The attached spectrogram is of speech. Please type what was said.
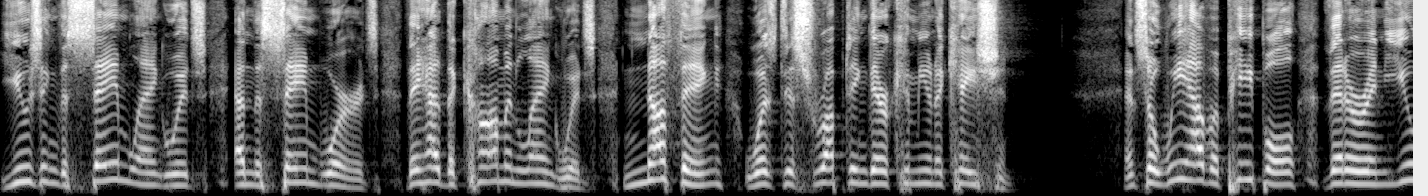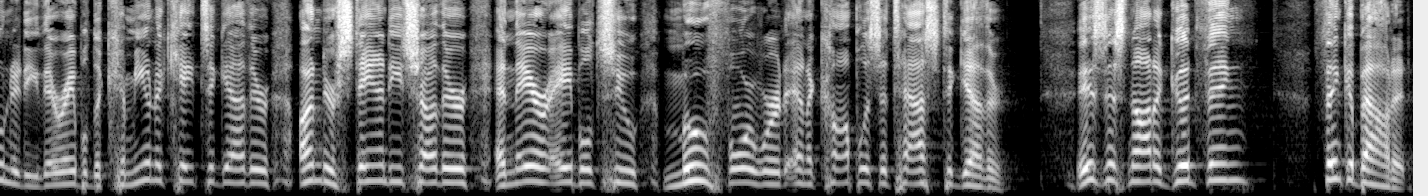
using the same language and the same words. They had the common language, nothing was disrupting their communication. And so we have a people that are in unity. They're able to communicate together, understand each other, and they are able to move forward and accomplish a task together. Is this not a good thing? Think about it.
